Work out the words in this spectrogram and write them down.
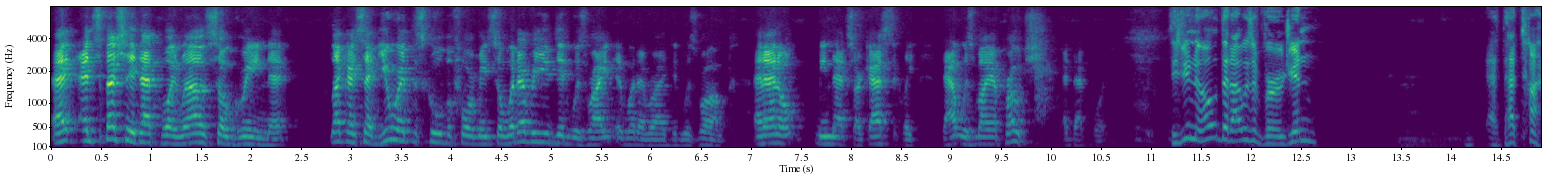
and, and especially at that point when I was so green that, like I said, you were at the school before me, so whatever you did was right and whatever I did was wrong. And I don't mean that sarcastically. That was my approach at that point. Did you know that I was a virgin at that time?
